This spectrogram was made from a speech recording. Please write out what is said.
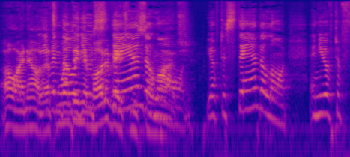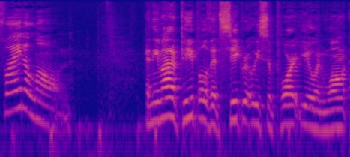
oh, I know. That's Even one though thing you that motivates me stand so alone, much. you have to stand alone, and you have to fight alone. And the amount of people that secretly support you and won't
